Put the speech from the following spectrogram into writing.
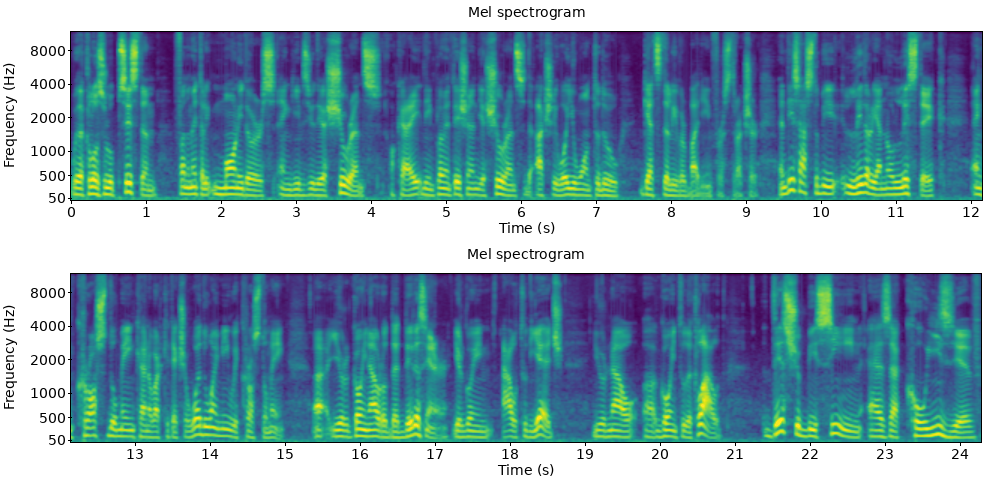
with a closed loop system fundamentally monitors and gives you the assurance, okay, the implementation and the assurance that actually what you want to do gets delivered by the infrastructure. And this has to be literally an holistic and cross-domain kind of architecture. What do I mean with cross-domain? Uh, you're going out of the data center, you're going out to the edge, you're now uh, going to the cloud. This should be seen as a cohesive,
